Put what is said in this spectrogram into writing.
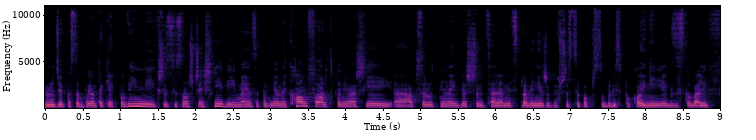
E, ludzie postępują tak, jak powinni, wszyscy są szczęśliwi, mają zapewniony komfort, ponieważ jej absolutnie najwyższym celem jest sprawienie, żeby wszyscy po prostu byli spokojni i egzystowali w,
